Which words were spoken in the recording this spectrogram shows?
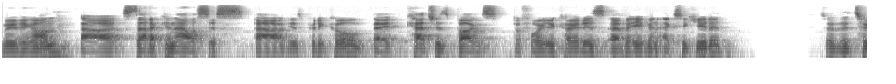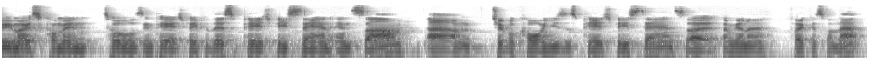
Moving on, uh, static analysis uh, is pretty cool. It catches bugs before your code is ever even executed. So the two most common tools in PHP for this are PHP Stan and Psalm. Um, Drupal core uses PHP Stan, so I'm going to focus on that.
